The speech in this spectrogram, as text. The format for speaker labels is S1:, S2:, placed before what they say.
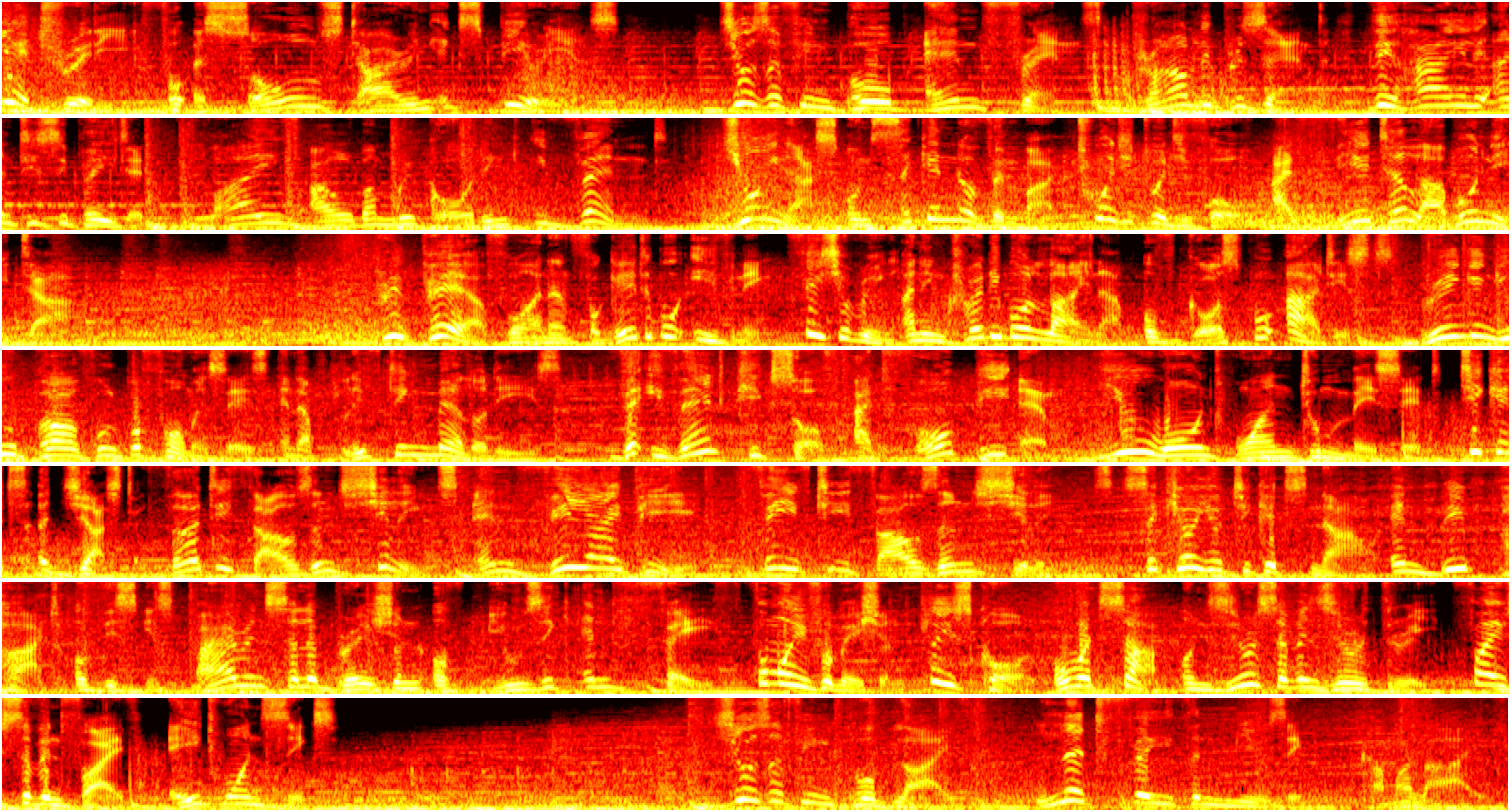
S1: Get ready for a soul-stirring experience. Jozefin Pob and Friends proudly present the highly anticipated live album recording event. Join us on 2nd November 2024 at Theatre La Bonita. Prepare for an unforgettable evening featuring an incredible lineup of gospel artists bringing you powerful performances and uplifting melodies. The event kicks off at 4 p.m. You won't want to miss it. Tickets are just 30,000 shillings and VIP 50,000 shillings. Secure your tickets now and be part of this inspiring celebration of music and faith. For more information, please call or WhatsApp on 0703 575 816. Jozefin Pob Live. Let faith and music come alive.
